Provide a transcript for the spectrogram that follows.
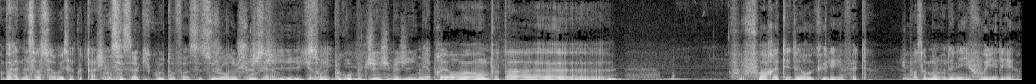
Bah, un ascenseur, oui, ça coûte très cher. c'est ça qui coûte. Enfin, c'est ce genre de choses qui, qui sont Oui. les plus gros budgets, j'imagine. Mais après, on, on peut pas. Faut, faut arrêter de reculer, en fait. Je Mm. pense à un moment donné, il faut y aller. hein.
